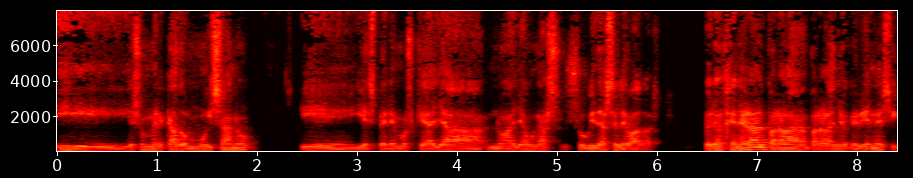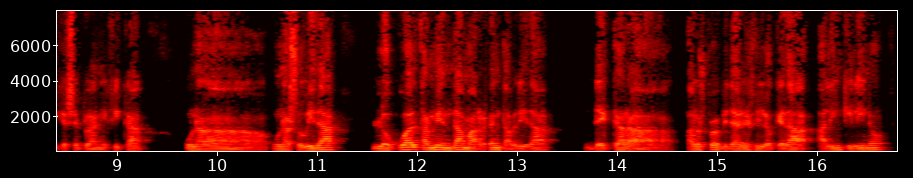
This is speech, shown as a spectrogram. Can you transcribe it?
y, y es un mercado muy sano y, esperemos que haya, no haya unas subidas elevadas. Pero en general, para, para el año que viene sí que se planifica una, una, subida, lo cual también da más rentabilidad de cara a los propietarios y lo que da al inquilino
